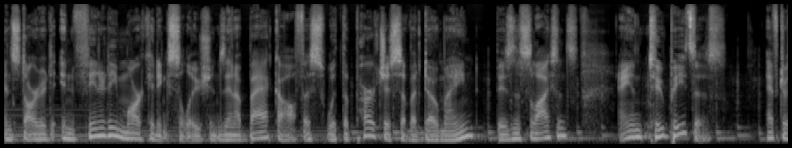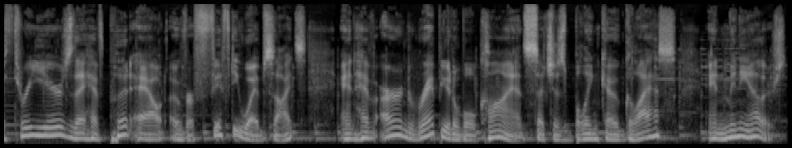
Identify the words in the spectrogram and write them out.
and started Infinity Marketing Solutions in a back office with the purchase of a domain, business license, and two pizzas. After three years, they have put out over 50 websites and have earned reputable clients such as Blenko Glass and many others.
